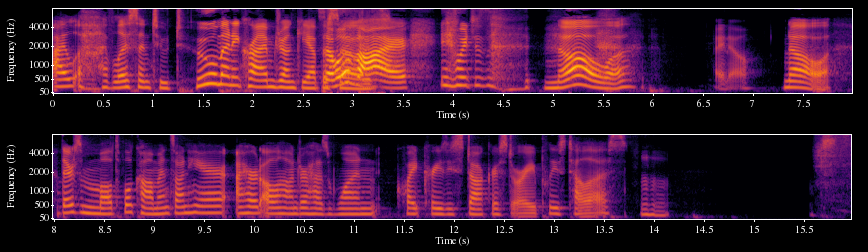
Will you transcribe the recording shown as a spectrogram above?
I I've listened to too many crime junkie episodes. So have I, which is No, I know. no. There's multiple comments on here. I heard Alejandra has one quite crazy stalker story. Please tell us. Mhm.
